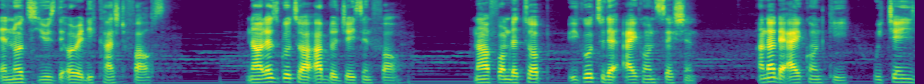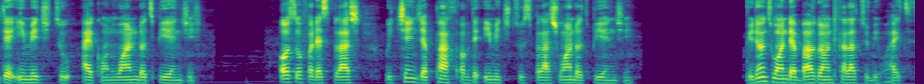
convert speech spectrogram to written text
and not use the already cached files. Now let's go to our app.json file. Now from the top, we go to the icon section. Under the icon key, we change the image to icon1.png. Also for the splash, we change the path of the image to splash1.png. We don't want the background color to be white,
